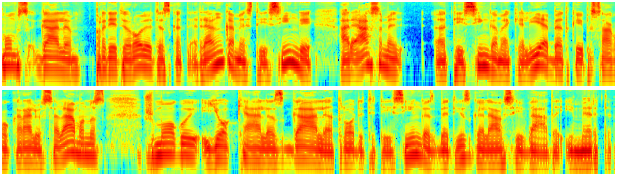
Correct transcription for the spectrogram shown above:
Mums gali pradėti rodytis, kad renkamės teisingai ar esame e, teisingame kelyje, bet kaip sako karalius Saliamonas, žmogui jo kelias gali atrodyti teisingas, bet jis galiausiai veda į mirtį.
